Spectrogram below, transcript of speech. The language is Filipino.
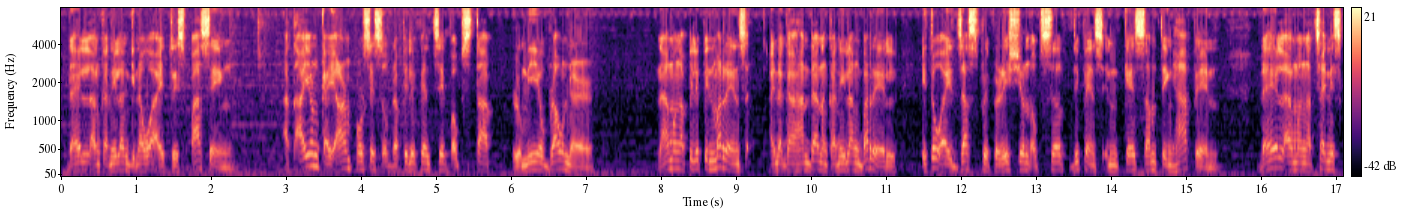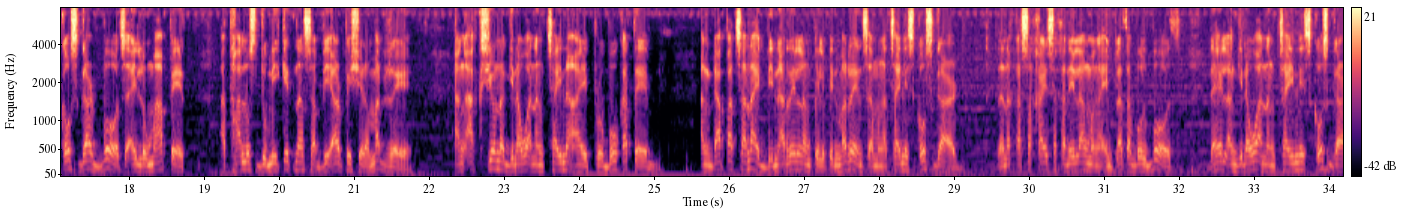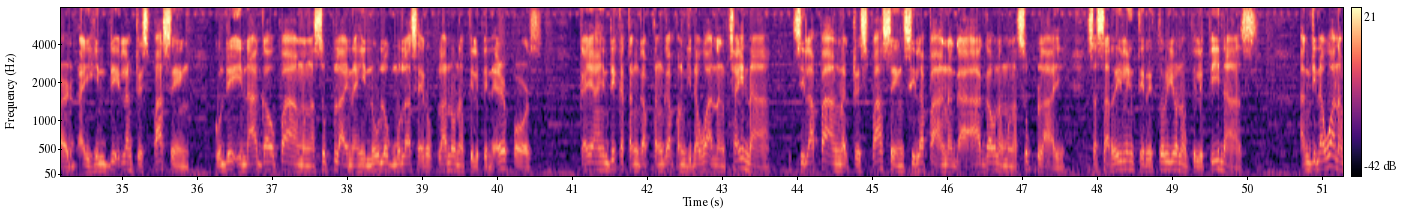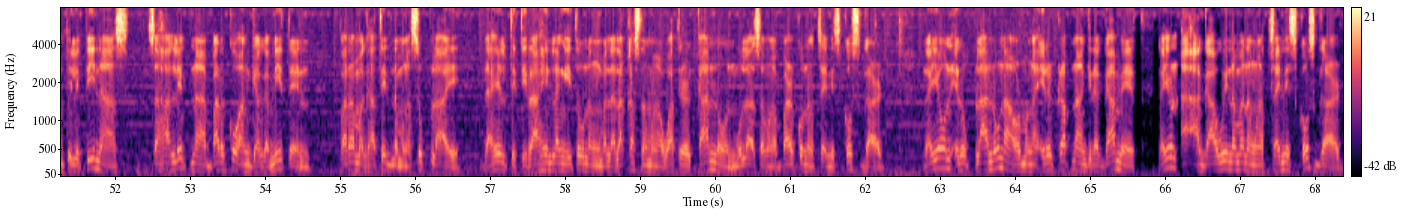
dahil ang kanilang ginawa ay trespassing at ayon kay Armed Forces of the Philippine Chief of Staff Romeo Browner, na ang mga Philippine Marines ay naghahanda ng kanilang barel, ito ay just preparation of self-defense in case something happen. Dahil ang mga Chinese Coast Guard boats ay lumapit at halos dumikit na sa BRP Sierra Madre, ang aksyon na ginawa ng China ay provocative. Ang dapat sana ay binaril ng Philippine Marines ang mga Chinese Coast Guard na nakasakay sa kanilang mga inflatable boats dahil ang ginawa ng Chinese Coast Guard ay hindi lang trespassing kundi inagaw pa ang mga supply na hinulog mula sa eroplano ng Philippine Air Force. Kaya hindi katanggap-tanggap ang ginawa ng China, sila pa ang nagtrespassing, sila pa ang nag-aagaw ng mga supply sa sariling teritoryo ng Pilipinas. Ang ginawa ng Pilipinas sa halip na barko ang gagamitin para maghatid ng mga supply dahil titirahin lang ito ng malalakas ng mga water cannon mula sa mga barko ng Chinese Coast Guard. Ngayon, eroplano na o mga aircraft na ang ginagamit. Ngayon, aagawin naman ng mga Chinese Coast Guard.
